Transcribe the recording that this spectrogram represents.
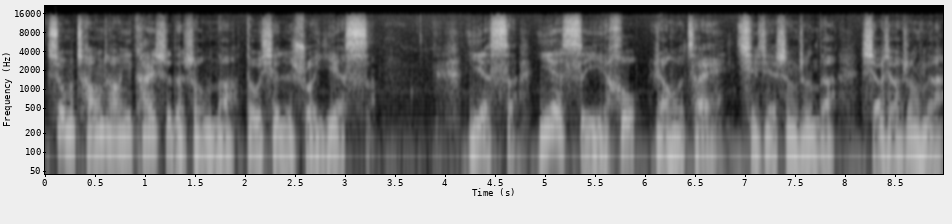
所以我们常常一开始的时候呢，都先是说 yes，yes，yes 以后，然后再切切生生的、小小声的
